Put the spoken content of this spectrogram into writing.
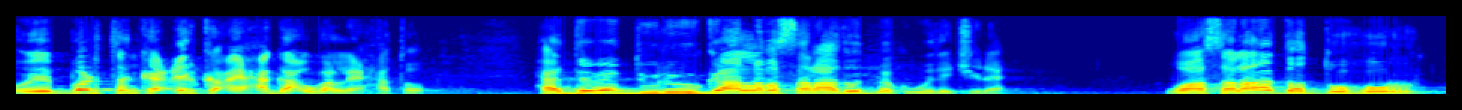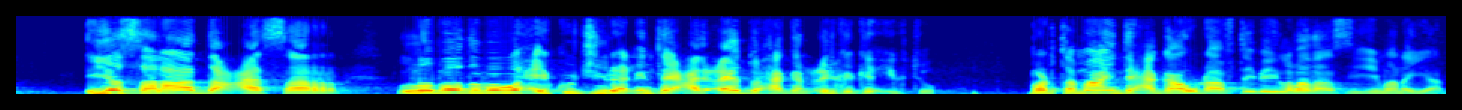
oo barhtanka cirka ay xaggaa uga leexato. Haddaba duluugaa laba salaadood baa ku wada jira. Waa salaada duhur iyo salaada casar. Labaduba waxay ku jiraan intay cadceeddu xaggan cirka ka xigto. Bartamaha intay xaggaa u dhaaftay bay labadaasi imanayaan.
